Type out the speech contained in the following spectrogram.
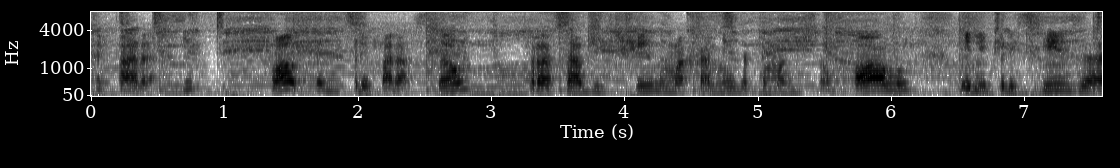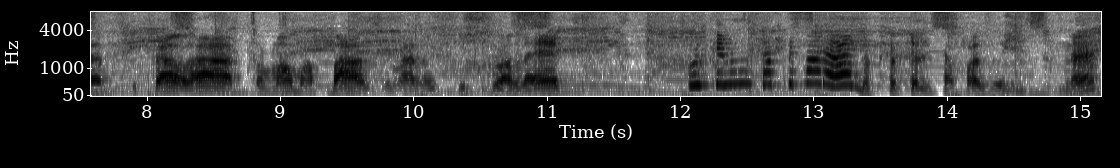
prepara, falta de preparação para estar tá vestindo uma camisa como a do São Paulo. Ele precisa ficar lá, tomar uma base lá na equipe do Alex, porque ele não está preparado para o que ele está fazendo, né?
